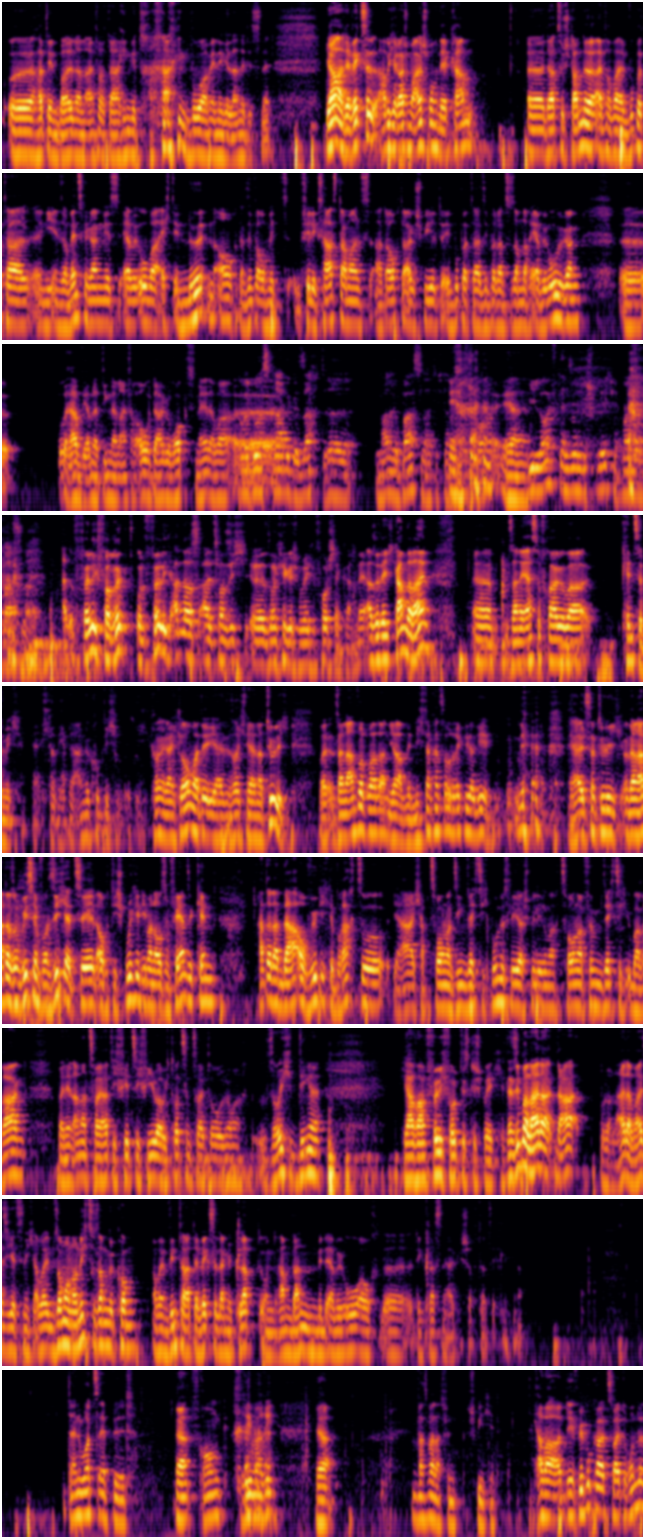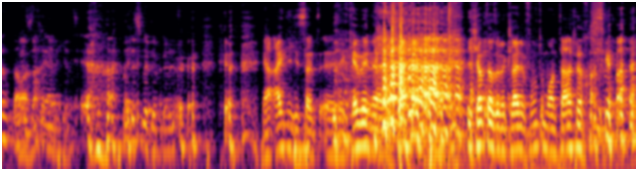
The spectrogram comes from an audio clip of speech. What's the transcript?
äh, hat den Ball dann einfach dahin getragen, wo er am Ende gelandet ist. Ne? Ja, der Wechsel, habe ich ja gerade schon mal angesprochen, der kam äh, da zustande, einfach weil Wuppertal in die Insolvenz gegangen ist. RWO war echt in Nöten auch. Dann sind wir auch mit Felix Haas damals, hat auch da gespielt. In Wuppertal sind wir dann zusammen nach RWO gegangen. Äh, ja, wir haben das Ding dann einfach auch da gerockt. Ne? Da war, Aber äh, du hast gerade gesagt, äh, Mario Basler hatte ich da gesprochen. Ja. Wie läuft denn so ein Gespräch mit Mario Basler? Also völlig verrückt und völlig anders, als man sich äh, solche Gespräche vorstellen kann. Ne? Also ich kam da rein, äh, seine erste Frage war, kennst du mich? Ja, ich glaube, ich habe mir angeguckt, ich, ich konnte gar nicht glauben, hatte, ja, dann sag ich, ja, natürlich. Weil seine Antwort war dann, ja, wenn nicht, dann kannst du auch direkt wieder gehen. ja, ist natürlich, und dann hat er so ein bisschen von sich erzählt, auch die Sprüche, die man aus dem Fernsehen kennt, hat er dann da auch wirklich gebracht, so, ja, ich habe 267 Bundesligaspiele gemacht, 265 überragend, bei den anderen zwei hatte ich 40 Fieber, habe ich trotzdem zwei Tore gemacht. Solche Dinge, ja, war ein völlig verrücktes Gespräch. Dann sind wir leider da, oder leider weiß ich jetzt nicht, aber im Sommer noch nicht zusammengekommen, aber im Winter hat der Wechsel dann geklappt und haben dann mit RWO auch äh, den Klassenerhalt geschafft tatsächlich. Ja. Dein WhatsApp-Bild. Ja, Franck Ribéry. Ja. Was war das für ein Spielchen? Ja, war DFB-Pokal, zweite Runde. Ja, sag ehrlich jetzt. Was ist mit dem Bild? Ja, eigentlich ist halt äh, der Kevin. Äh, ich habe da so eine kleine Fotomontage rausgemacht.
